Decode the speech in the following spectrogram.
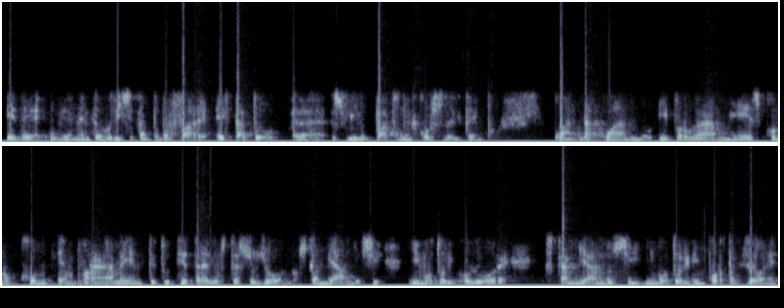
ed è ovviamente non lo dice tanto per fare, è stato eh, sviluppato nel corso del tempo, da quando i programmi escono contemporaneamente tutti e tre lo stesso giorno, scambiandosi i motori colore, scambiandosi i motori di importazione,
